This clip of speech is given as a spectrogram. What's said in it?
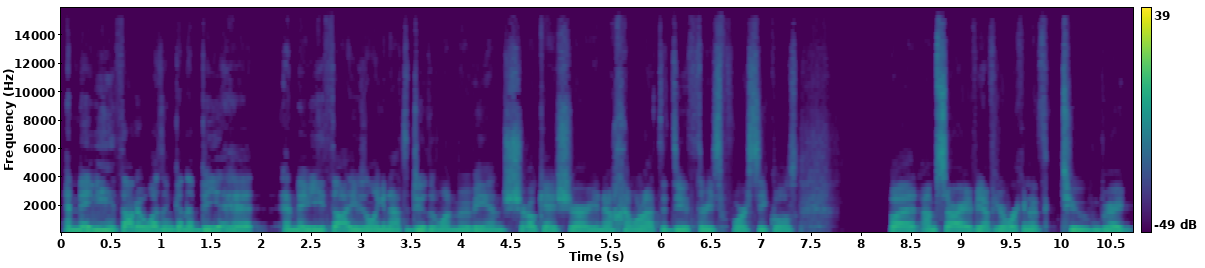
And maybe he thought it wasn't going to be a hit, and maybe he thought he was only going to have to do the one movie. And sure, okay, sure, you know, I won't have to do three, four sequels. But I'm sorry if you know, if you're working with two very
